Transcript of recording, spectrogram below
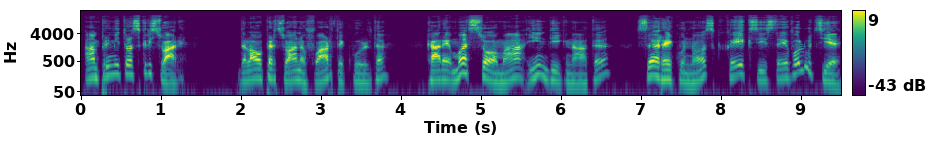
am primit o scrisoare de la o persoană foarte cultă care mă soma indignată să recunosc că există evoluție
